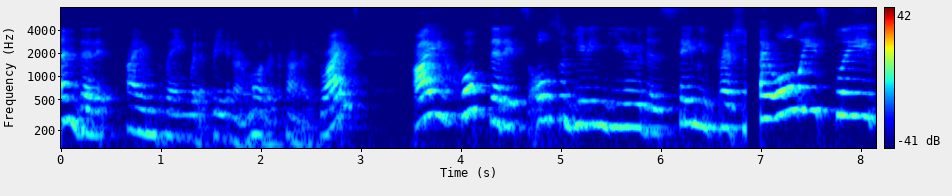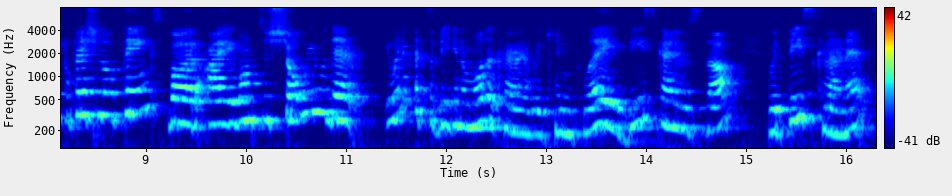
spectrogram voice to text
Understand that it, I am playing with a beginner model clarinet, right? I hope that it's also giving you the same impression. I always play professional things, but I want to show you that even if it's a beginner model clarinet, we can play this kind of stuff with this clarinet.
